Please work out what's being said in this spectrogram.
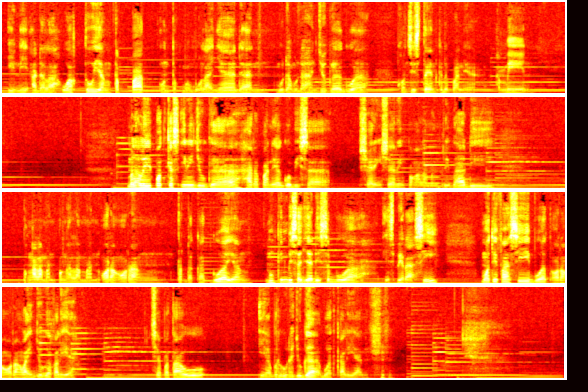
ini adalah waktu yang tepat untuk memulainya dan mudah-mudahan juga gue konsisten ke depannya. Amin. Melalui podcast ini juga harapannya gue bisa sharing-sharing pengalaman pribadi, pengalaman-pengalaman orang-orang terdekat gue yang mungkin bisa jadi sebuah inspirasi, motivasi buat orang-orang lain juga kali ya. Siapa tahu ya berguna juga buat kalian.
